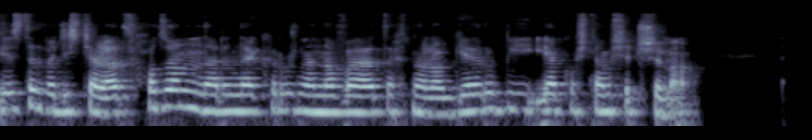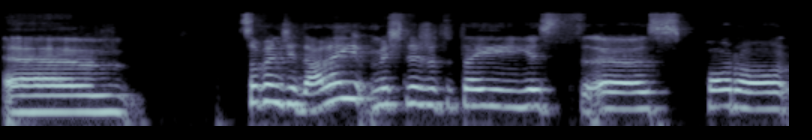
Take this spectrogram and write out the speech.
jest te 20 lat, wchodzą na rynek różne nowe technologie, Ruby jakoś tam się trzyma. Co będzie dalej? Myślę, że tutaj jest e, sporo e,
